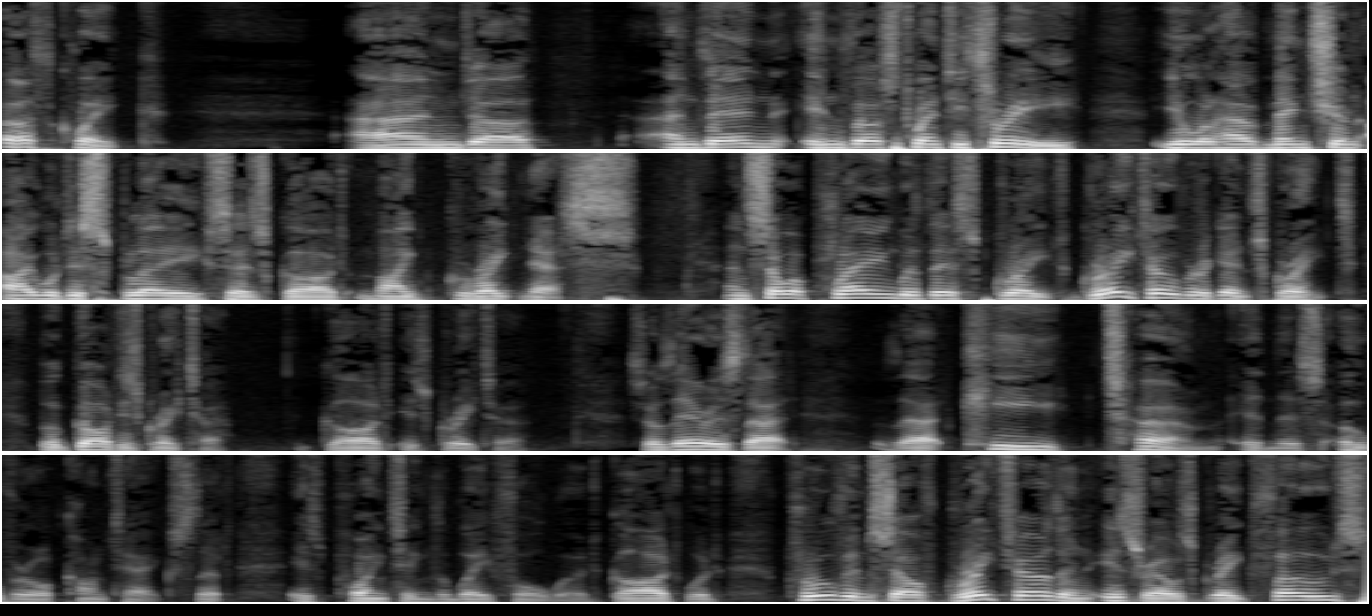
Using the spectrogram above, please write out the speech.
earthquake. And, uh, and then in verse 23, you will have mention, I will display, says God, my greatness. And so we're playing with this great, great over against great, but God is greater. God is greater. So there is that, that key term in this overall context that is pointing the way forward. God would prove himself greater than Israel's great foes,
